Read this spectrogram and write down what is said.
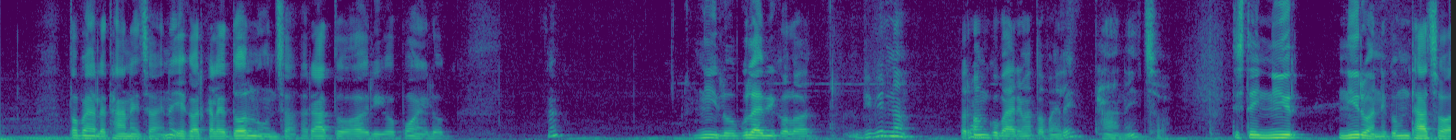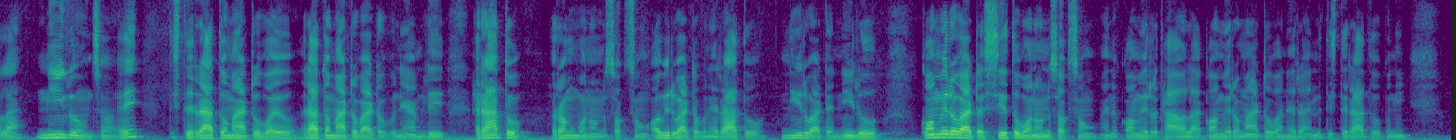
तपाईँहरूलाई थाहा नै छ होइन? एकअर्कालाई दल्नुहुन्छ। रातो हरियो पहेँलो निलो गुलाबी कलर विभिन्न रङको बारेमा तपाईँलाई थाहा नै छ। त्यस्तै निर निर भनेको पनि थाहा छ होला। निलो हुन्छ है? त्यस्तै रातो माटो भयो। रातो माटोबाट पनि हामीले रातो रङ बनाउन सक्छौँ। अबिरबाट पनि रातो निरबाट निलो कमेरोबाट सेतो बनाउन सक्छौँ। होइन कमेरो थाहा होला कमेरो माटो भनेर होइन त्यस्तै रातो पनि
